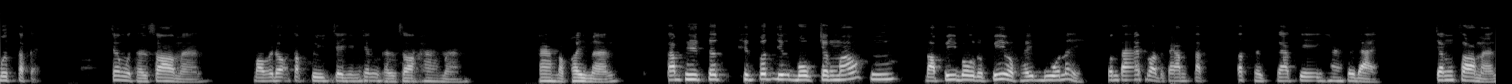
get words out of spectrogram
មើលទឹកហ៎អញ្ចឹងវាត្រូវសល់ម៉ានបើវាដកទឹកពីរចេញអញ្ចឹងត្រូវសល់ហាស់ម៉ានហាស់20ម៉ានតាមពីទឹកធាតុពិតយើងបូកចឹងមកគឺ12បូក12 24ហើយប៉ុន្តែប្រតិកម្មទឹកទឹកត្រូវការទាញហាស់ទៅដែរអញ្ចឹងសល់ហ្មង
